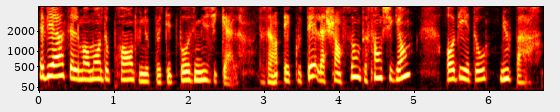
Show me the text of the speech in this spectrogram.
Eh bien, c'est le moment de prendre une petite pause musicale. Nous allons écouter la chanson de Sang Shigyong, Odiedo nulle part.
